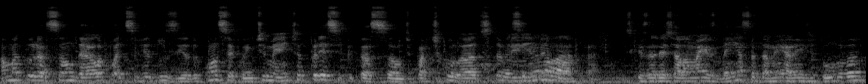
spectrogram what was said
a maturação dela pode ser reduzida. Consequentemente, a precipitação de particulados também é menor. menor. Se quiser deixar ela mais densa também, além de turva,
